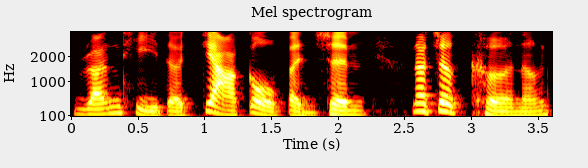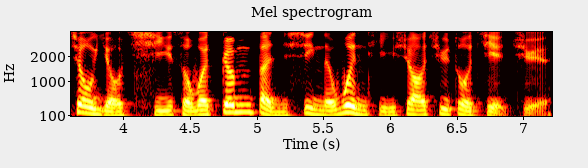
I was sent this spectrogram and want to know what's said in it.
软体的架构本身。那这可能就有其所谓根本性的问题需要去做解决。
